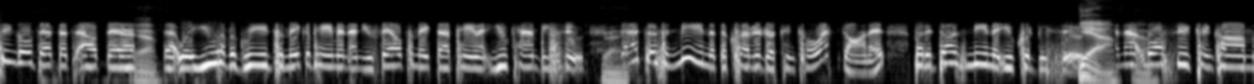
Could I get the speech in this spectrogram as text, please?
single debt that's out there Yeah. that where you have agreed to make a payment and you fail to make that payment, you can be sued. Right. That doesn't mean that the creditor can collect on it, but it does mean that you could be sued. Yeah, And that yeah. lawsuit can come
